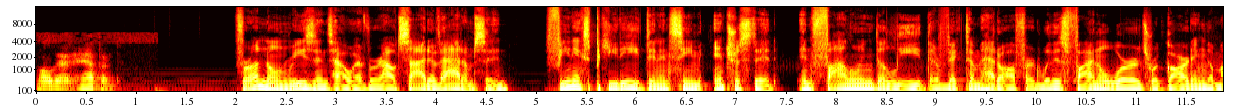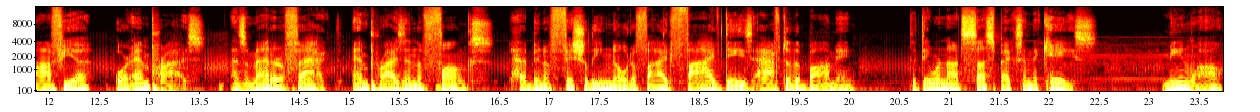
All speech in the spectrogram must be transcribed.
all that happened. For unknown reasons, however, outside of Adamson, Phoenix PD didn't seem interested in following the lead their victim had offered with his final words regarding the mafia or Emprise. As a matter of fact, Emprise and the Funks had been officially notified five days after the bombing that they were not suspects in the case. Meanwhile,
